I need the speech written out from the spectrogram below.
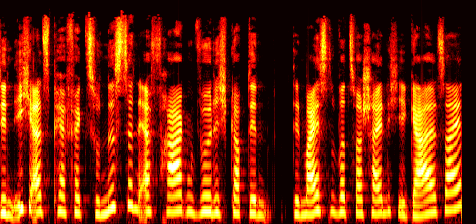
den ich als Perfektionistin erfragen würde, ich glaube, den, den meisten wird es wahrscheinlich egal sein,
